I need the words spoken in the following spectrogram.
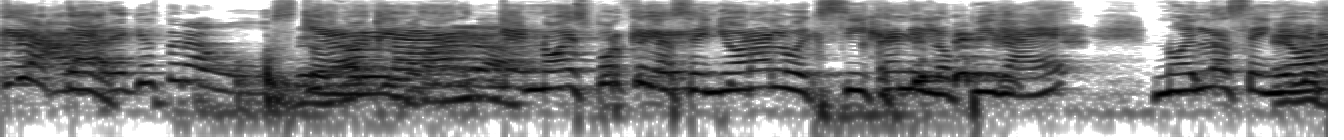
que que, a aplacar, ver, hay que estar a gusto. Quiero aclarar que no es porque la señora lo exija ni lo pida, ¿eh? No es la señora.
